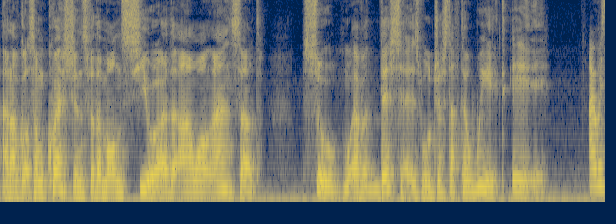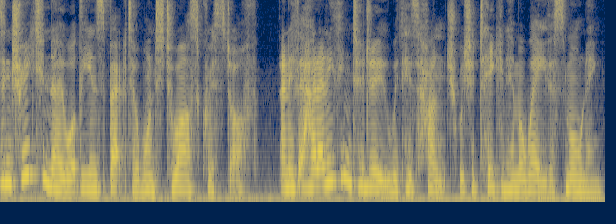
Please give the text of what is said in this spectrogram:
and I've got some questions for the Monsieur that I want answered. So, whatever this is, we'll just have to wait, eh? I was intrigued to know what the inspector wanted to ask Christophe, and if it had anything to do with his hunch which had taken him away this morning.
